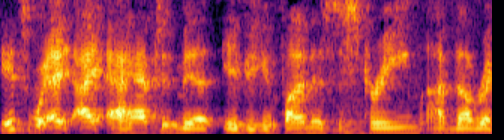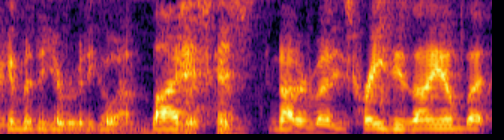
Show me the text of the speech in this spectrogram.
It's where I, I have to admit, if you can find this to Mm-hmm. stream, I'm not recommending everybody go out and buy this because not everybody's crazy as I am. But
